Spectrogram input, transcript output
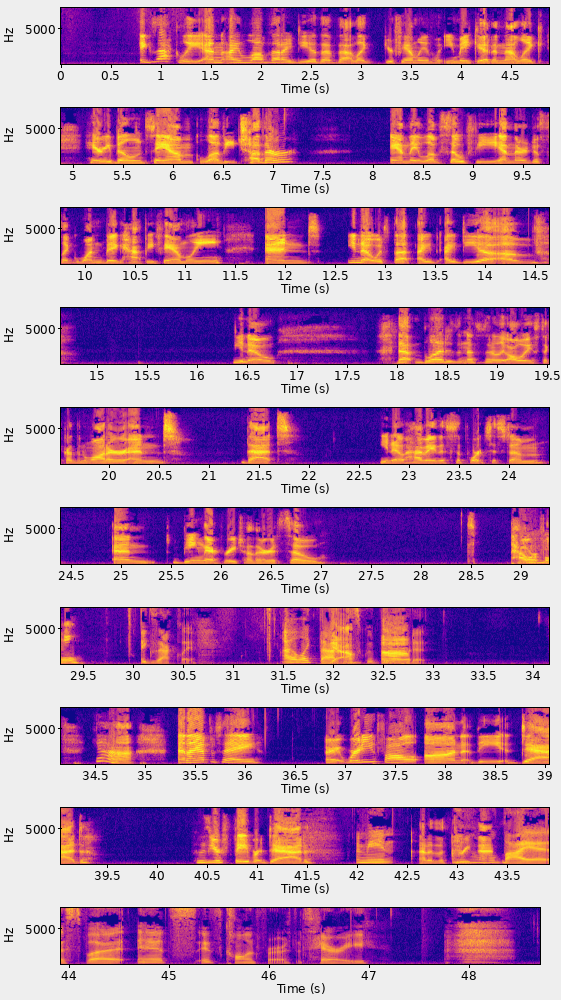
Exactly. And I love that idea that that like your family is what you make it and that like Harry, Bill and Sam love each other and they love Sophie and they're just like one big happy family and you know, it's that I- idea of you know that blood isn't necessarily always thicker than water and that you know, having this support system and being there for each other is so powerful. Exactly. I like that. Yeah. That's a good way to Um, put it. Yeah. And I have to say, all right, where do you fall on the dad? Who's your favorite dad I mean, out of the three I'm a little biased, but it's it's Colin Firth. It's Harry.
